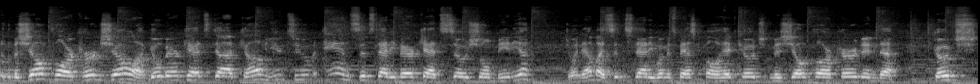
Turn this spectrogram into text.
to the Michelle Clark Heard Show on GoBearcats.com, YouTube, and Cincinnati Bearcats social media. Joined now by Cincinnati women's basketball head coach Michelle Clark Heard. And, uh, Coach,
